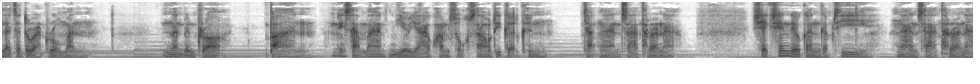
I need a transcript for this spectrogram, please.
และจัตุรัสโรมัน นั่นเป็นเพราะบ้าน ไม่สามารถเยียวยาความโศกเศร้าที่เกิดขึ้น จากงานสาธารณะ เช็คเช่นเดียวกันกับที่งานสาธารณะ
